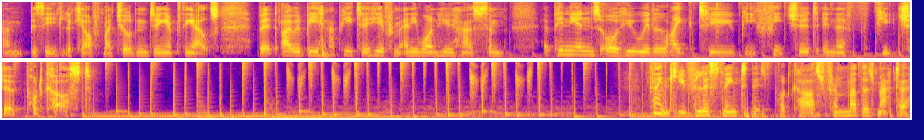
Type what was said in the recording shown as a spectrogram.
I'm busy looking after my children, doing everything else. But I would be happy to hear from anyone who has some opinions or who would like to be featured in a future podcast. Thank you for listening to this podcast from Mothers Matter.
